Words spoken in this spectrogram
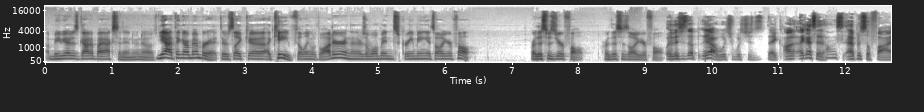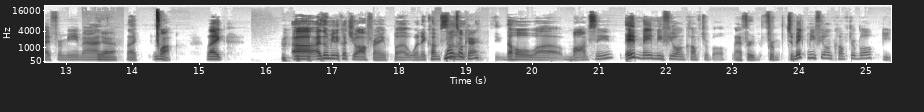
Uh, Maybe I just got it by accident. Who knows? Yeah, I think I remember it. There's like a, a cave filling with water, and then there's a woman screaming, It's all your fault. Or this was your fault. Or this is all your fault. Well, this is up, yeah, which which is like, on, like I said, honestly, episode five for me, man. Yeah. Like, mwah. Like, uh, I don't mean to cut you off, Frank, but when it comes No, to it's okay. the whole uh, mom scene, it made me feel uncomfortable. And for for to make me feel uncomfortable, you,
